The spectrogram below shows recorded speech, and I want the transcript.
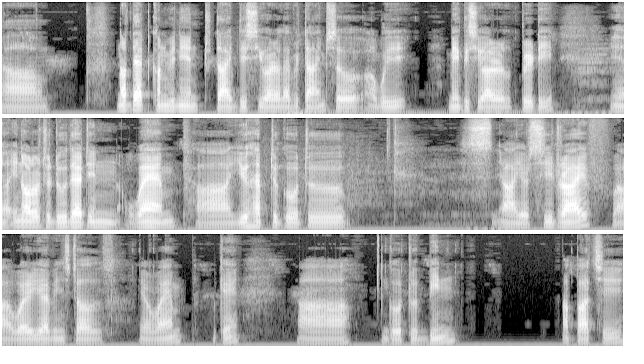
um, not that convenient to type this URL every time so uh, we make this URL pretty. Yeah, in order to do that in WAMP uh, you have to go to uh, your C drive uh, where you have installed your WAMP okay? Uh, go to bin Apache.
